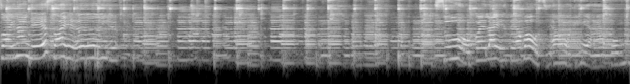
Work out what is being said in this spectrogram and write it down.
ซอยนางเดใสเอ้ยสู้ไปไล่แต่เบ้าสิเอาแค่ผม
